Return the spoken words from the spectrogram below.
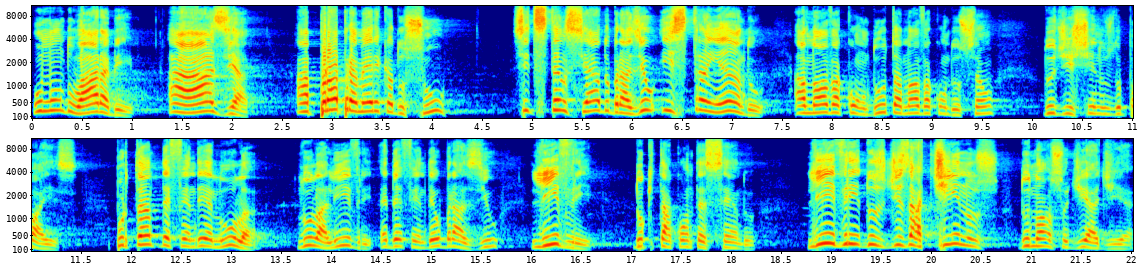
O mundo árabe, a Ásia, a própria América do Sul, se distanciar do Brasil, estranhando a nova conduta, a nova condução dos destinos do país. Portanto, defender Lula, Lula livre, é defender o Brasil livre do que está acontecendo, livre dos desatinos do nosso dia a dia.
